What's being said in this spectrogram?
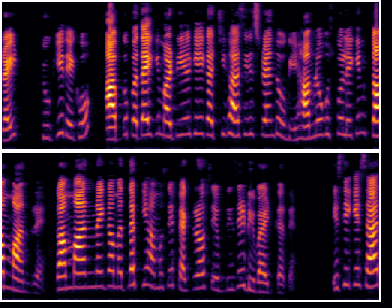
राइट क्योंकि देखो, आपको पता है कि मटेरियल की एक अच्छी खासी स्ट्रेंथ होगी, हम लोग उसको लेकिन कम मान रहे हैं। कम मानने का मतलब कि हम उसे फैक्टर ऑफ़ सेफ्टी से डिवाइड कर रहे हैं। इसी के साथ,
